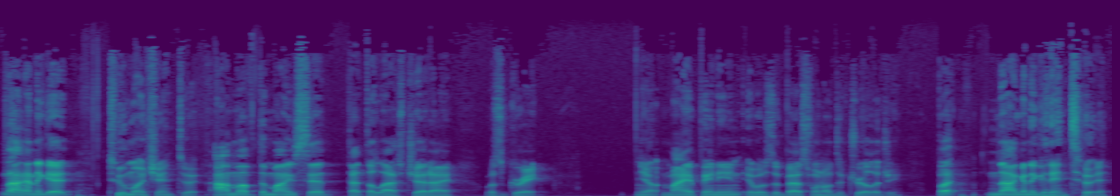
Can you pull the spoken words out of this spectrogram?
not gonna get too much into it. I'm of the mindset that The Last Jedi was great. You know, in my opinion, it was the best one of the trilogy. But not gonna get into it.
